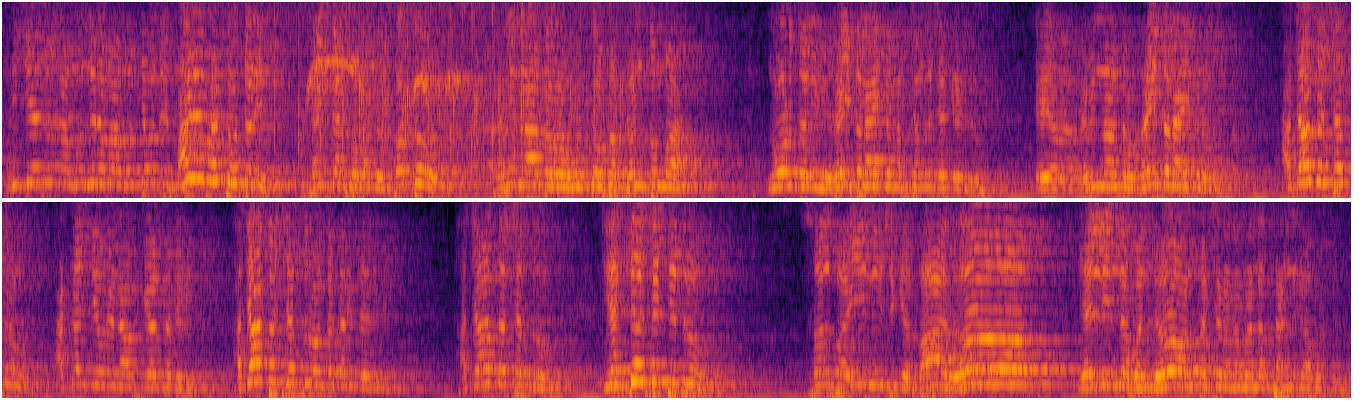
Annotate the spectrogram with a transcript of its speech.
ವಿಜಯೇಂದ್ರನ ಮುಂದಿನ ಮುಖ್ಯಮಂತ್ರಿ ಮಾಡೇ ಮಾಡ್ತು ಅಂತೇಳಿ ಸಂಕಲ್ಪವನ್ನು ಕೊಟ್ಟು ರವೀಂದ್ರನಾಥ್ ಅವರು ಹುಟ್ಟುಹಬ್ಬ ಕಣ್ತುಂಬ ನೋಡ್ತಾ ಇದೀವಿ ರೈತ ನಾಯಕರು ನಮ್ಮ ಚಂದ್ರಶೇಖರ್ ಹೇಳಿದ್ರು ರವೀಂದ್ರನಾಥ್ ರೈತ ನಾಯಕರು, ಅಜಾತ ಶತ್ರು ಅಟಲ್ಜಿ ಅವರೇ ನಾವು ಕೇಳ್ತಾ ಅಜಾತ ಶತ್ರು ಅಂತ ಕರಿತಾ ಇದೀವಿ. ಅಜಾತ ಶತ್ರು ಎಷ್ಟೇ ಸಿಟ್ಟಿದ್ರು ಸ್ವಲ್ಪ ಐದು ನಿಮಿಷಕ್ಕೆ ಬಾರು, ಎಲ್ಲಿಂದ ಬಂದು ಅಂದ ತಕ್ಷಣ ನಾವೆಲ್ಲ ತಣ್ಣಗಾಗ್ಬಿಡ್ತೀವಿ.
